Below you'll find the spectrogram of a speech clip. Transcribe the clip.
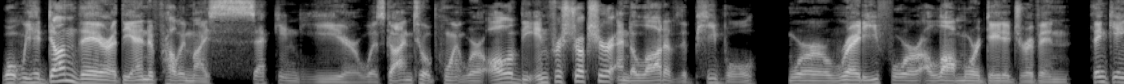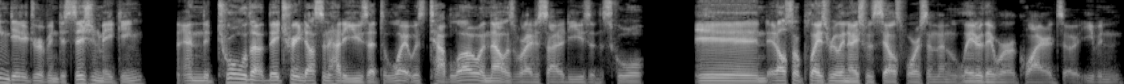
what we had done there at the end of probably my second year was gotten to a point where all of the infrastructure and a lot of the people were ready for a lot more data driven thinking, data driven decision making. And the tool that they trained us in how to use at Deloitte was Tableau. And that was what I decided to use at the school. And it also plays really nice with Salesforce. And then later they were acquired. So even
